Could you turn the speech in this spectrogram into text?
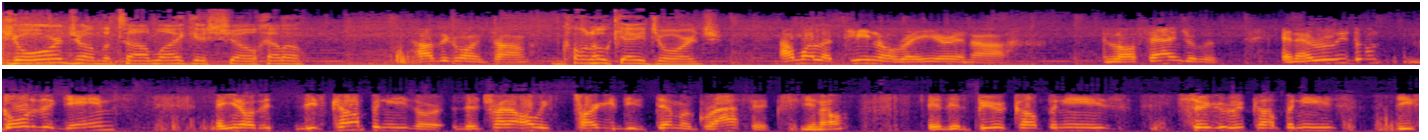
George on the Tom Leykis show. Hello. How's it going, Tom? Going okay, George. I'm a Latino right here in uh in Los Angeles, and I really don't go to the games. And you know, the, these companies are they're trying to always target these demographics. You know, the beer companies, cigarette companies, these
